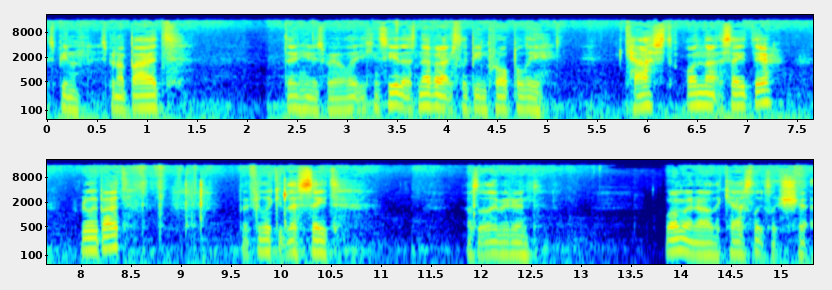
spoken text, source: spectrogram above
it's been it's been a bad down here as well. Like you can see that it's never actually been properly cast on that side there, really bad. But if you look at this side, that's the other way around. One way or another, the cast looks like shit.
